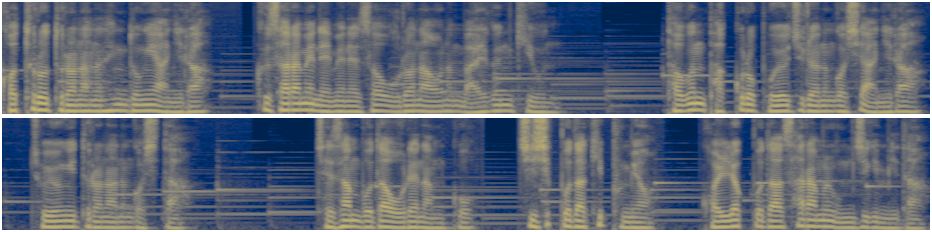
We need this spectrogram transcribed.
겉으로 드러나는 행동이 아니라 그 사람의 내면에서 우러나오는 맑은 기운. 덕은 밖으로 보여주려는 것이 아니라 조용히 드러나는 것이다. 재산보다 오래 남고 지식보다 깊으며 권력보다 사람을 움직입니다.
